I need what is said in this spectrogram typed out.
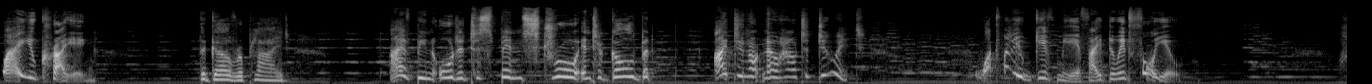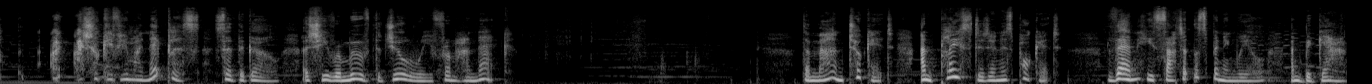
Why are you crying? The girl replied, I have been ordered to spin straw into gold, but I do not know how to do it. What will you give me if I do it for you? I, I shall give you my necklace, said the girl as she removed the jewellery from her neck. The man took it and placed it in his pocket. Then he sat at the spinning wheel and began.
